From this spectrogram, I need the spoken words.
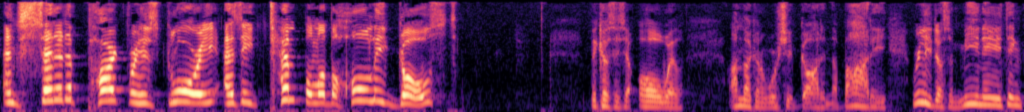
and set it apart for His glory as a temple of the Holy Ghost because they say, oh, well, I'm not going to worship God in the body. Really doesn't mean anything.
